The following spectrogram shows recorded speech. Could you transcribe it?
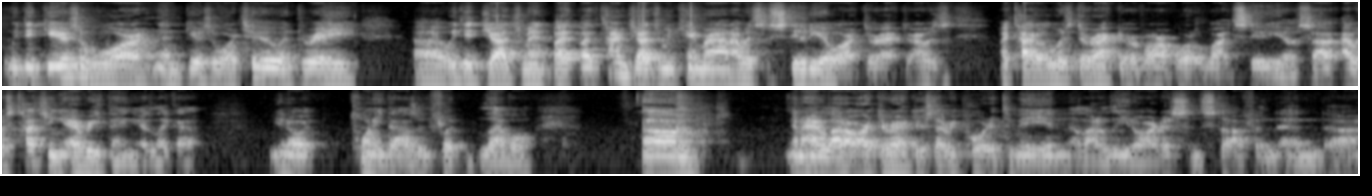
We did Gears of War and Gears of War two and three. Uh, we did Judgment. But by the time Judgment came around, I was the studio art director. I was my title was director of art worldwide studios. So I, I was touching everything at like a you know twenty thousand foot level. Um, and I had a lot of art directors that reported to me and a lot of lead artists and stuff. And, and uh,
